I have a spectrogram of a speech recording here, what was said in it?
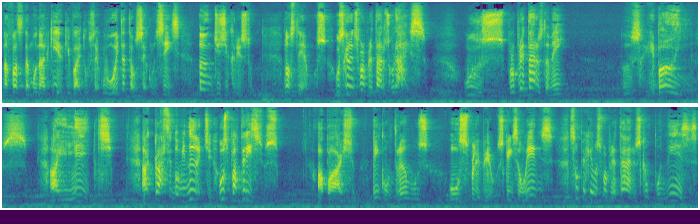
na fase da monarquia, que vai do século 8 até o século 6 antes de Cristo nós temos os grandes proprietários rurais, os proprietários também dos rebanhos, a elite, a classe dominante, os patrícios. Abaixo encontramos os plebeus. Quem são eles? São pequenos proprietários, camponeses,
